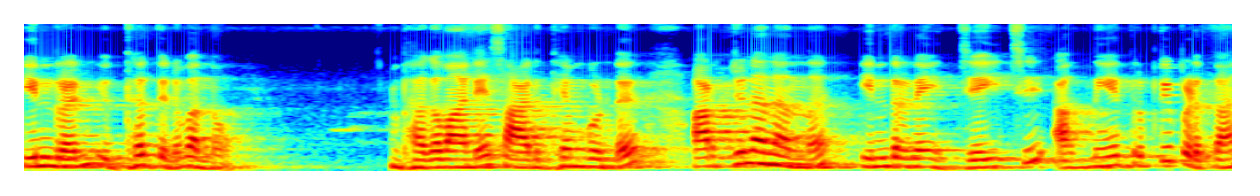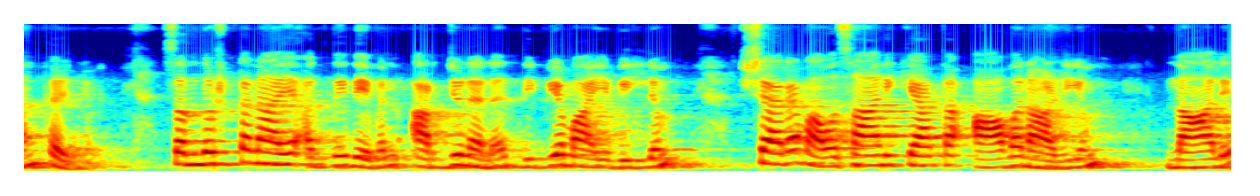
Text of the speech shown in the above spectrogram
ഇന്ദ്രൻ യുദ്ധത്തിന് വന്നു. ഭഗവാന്റെ സാരഥ്യം കൊണ്ട് അർജുനനെന്ന് ഇന്ദ്രനെ ജയിച്ച് അഗ്നിയെ തൃപ്തിപ്പെടുത്താൻ കഴിഞ്ഞു. സന്തുഷ്ടനായ അഗ്നിദേവൻ അർജുനന് ദിവ്യമായ വില്ലും ശരം അവസാനിക്കാത്ത ആവനാഴിയും നാല്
